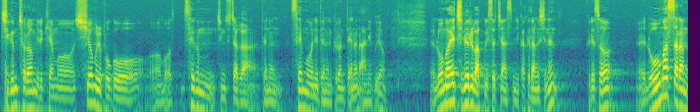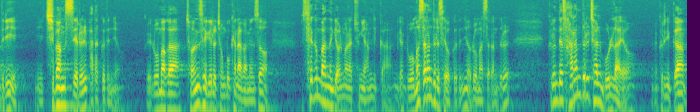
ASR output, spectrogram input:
지금처럼 이렇게 뭐 시험을 보고 어, 뭐 세금 징수자가 되는 세무원이 되는 그런 때는 아니고요. 로마의 지배를 받고 있었지 않습니까? 그 당시는 그래서 로마 사람들이 지방세를 받았거든요. 그 로마가 전 세계를 정복해 나가면서 세금 받는 게 얼마나 중요합니까? 그러니까 로마 사람들을 세웠거든요. 로마 사람들을. 그런데 사람들을 잘 몰라요. 그러니까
